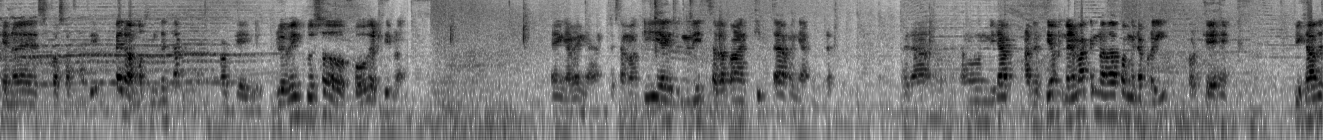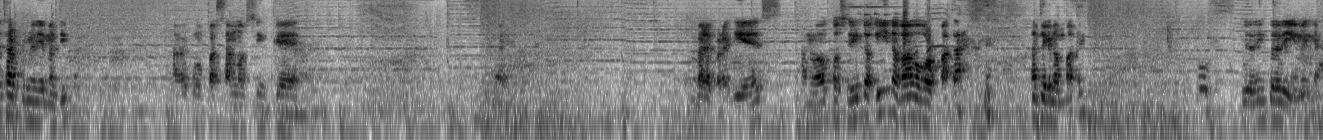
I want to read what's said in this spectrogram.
que no es cosa fácil, pero vamos a intentarlo, porque llueve incluso fuego del cielo. Venga, venga, empezamos aquí, hay lista la palanquita, venga, espera, vamos a mirar, atención, menos mal que no da para mirar por aquí, porque fijaos dónde está el primer diamantito. A ver cómo pasamos sin que... Vale, Vale, por aquí es, a conseguirlo y nos vamos por patas, antes que nos maten. Uf, cuidadín, cuidadín, venga,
